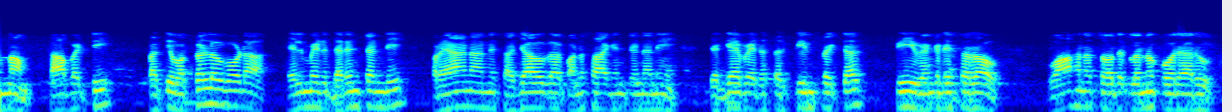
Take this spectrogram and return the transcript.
ఉన్నాం. కాబట్టి ప్రతి ఒక్కళ్ళు కూడా హెల్మెట్ ధరించండి ప్రయాణాన్ని సజావుగా కొనసాగించండి అని Jaggayyapeta circle inspector P. Venkateswararao వాహన చోదకులను కోరారు.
